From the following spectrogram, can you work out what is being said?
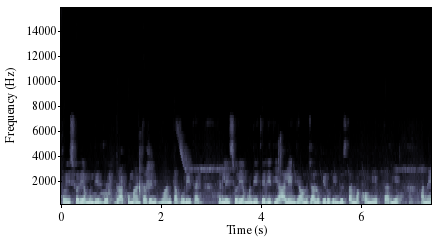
તો ઈશ્વરીય મંદિર રાખવું માનતા, તેની માનતા પૂરી થાય. એટલે ઈશ્વરીય મંદિર તે દીથી હાલીને જવાનું ચાલુ કર્યું કે હિન્દુસ્તાનમાં કોમી એકતા રહીએ અને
